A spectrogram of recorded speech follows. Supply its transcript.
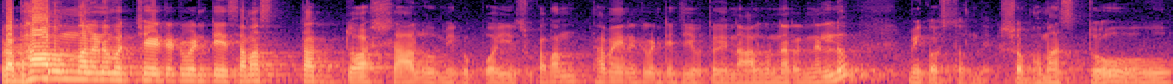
ప్రభావం వలన వచ్చేటటువంటి సమస్త దోషాలు మీకు పోయి సుఖవంతమైనటువంటి జీవితం ఈ నాలుగున్నర నెలలు మీకు వస్తుంది. శుభమస్తు.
